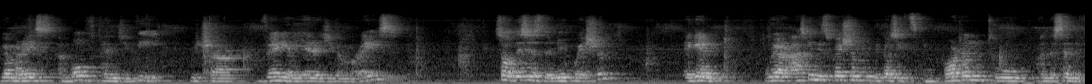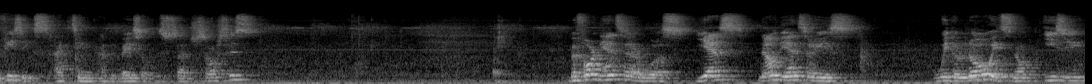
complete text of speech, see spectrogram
gamma rays above 10 GeV, which are very high energy gamma rays. So this is the new question. Again, we are asking this question because it's important to understand the physics acting at the base of such sources. Before the answer was yes, now the answer is we don't know, it's not easy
